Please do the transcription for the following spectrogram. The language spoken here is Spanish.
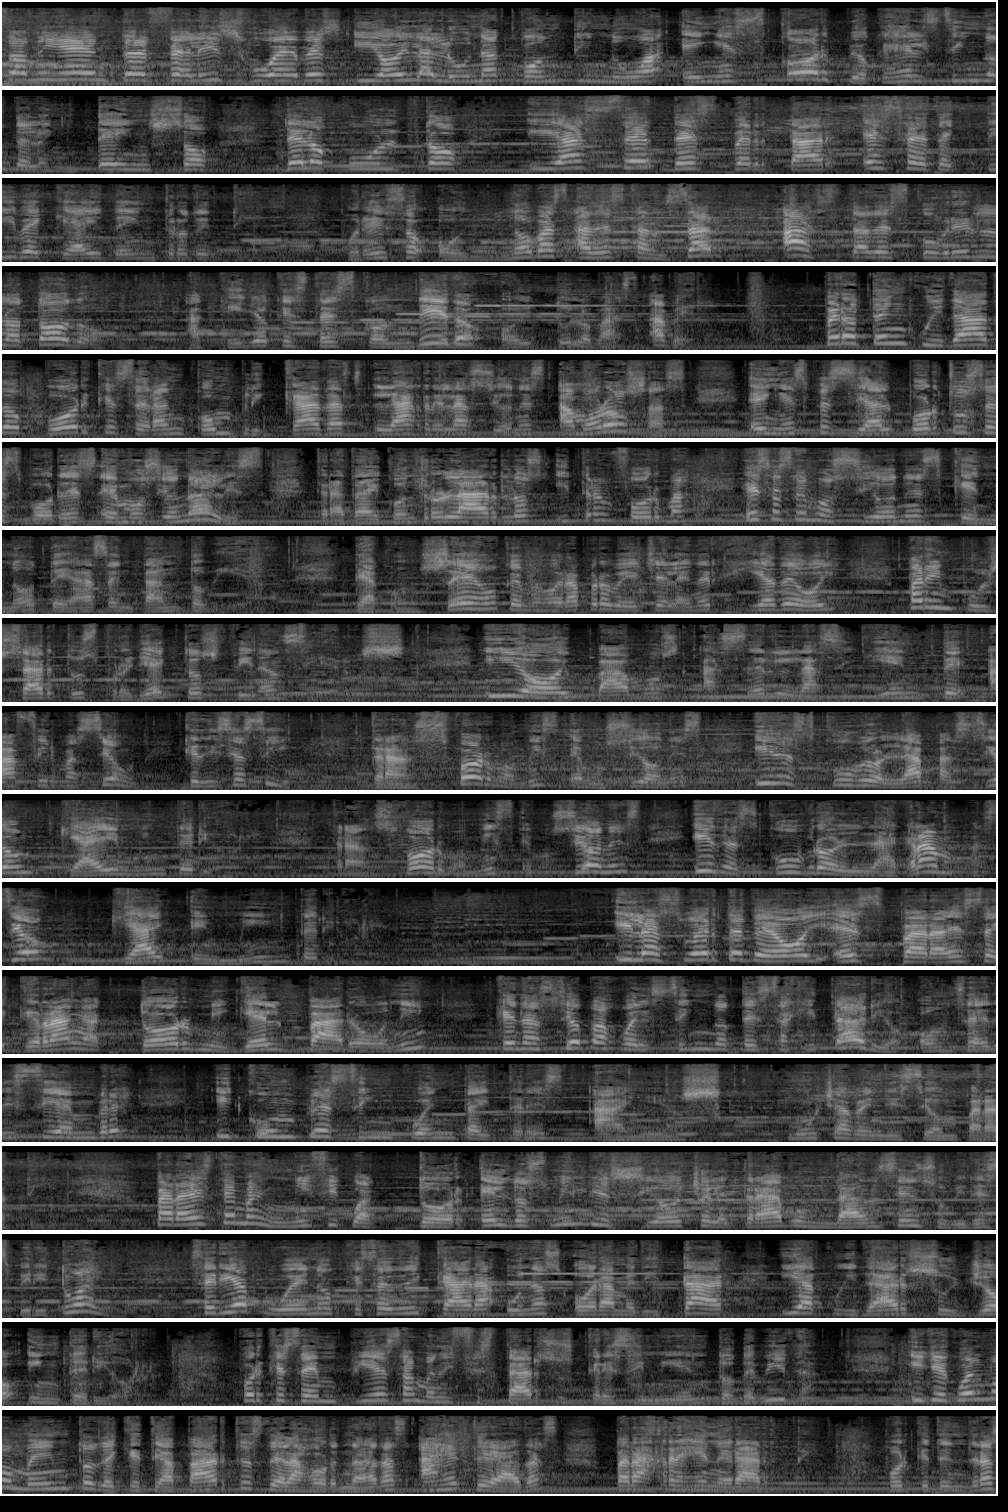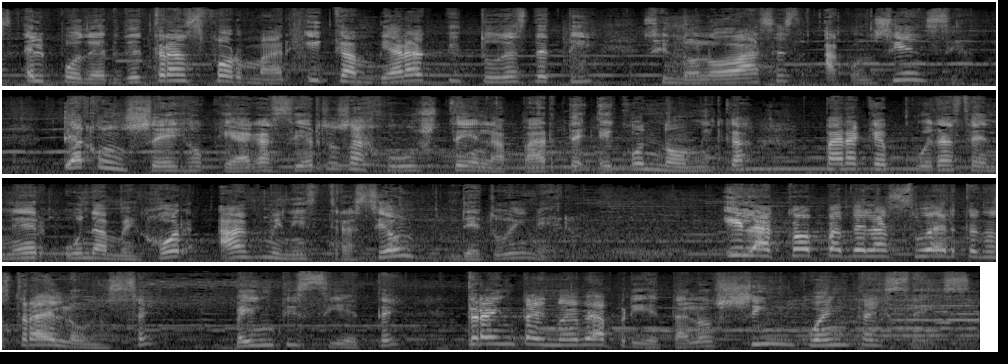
Eso, mi gente, feliz jueves. Y hoy la luna continúa en Escorpio, que es el signo de lo intenso, de lo oculto y hace despertar ese detective que hay dentro de ti. Por eso hoy no vas a descansar hasta descubrirlo todo. Aquello que está escondido, hoy tú lo vas a ver. Pero ten cuidado porque serán complicadas las relaciones amorosas, en especial por tus desbordes emocionales. Trata de controlarlos y transforma esas emociones que no te hacen tanto bien. Te aconsejo que mejor aproveche la energía de hoy para impulsar tus proyectos financieros. Y hoy vamos a hacer la siguiente afirmación que dice así, transformo mis emociones y descubro la pasión que hay en mi interior transformo mis emociones y descubro la gran pasión que hay en mi interior. Y la suerte de hoy es para ese gran actor Miguel Baroni, que nació bajo el signo de Sagitario, 11 de diciembre, y cumple 53 años. Mucha bendición para ti. Para este magnífico actor, el 2018 le trae abundancia en su vida espiritual. Sería bueno que se dedicara unas horas a meditar y a cuidar su yo interior porque se empieza a manifestar su crecimiento de vida. Y llegó el momento de que te apartes de las jornadas ajetreadas para regenerarte, porque tendrás el poder de transformar y cambiar actitudes de ti si no lo haces a conciencia. Te aconsejo que hagas ciertos ajustes en la parte económica para que puedas tener una mejor administración de tu dinero. Y la copa de la suerte nos trae el 11, 27, 39 aprieta los 56.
